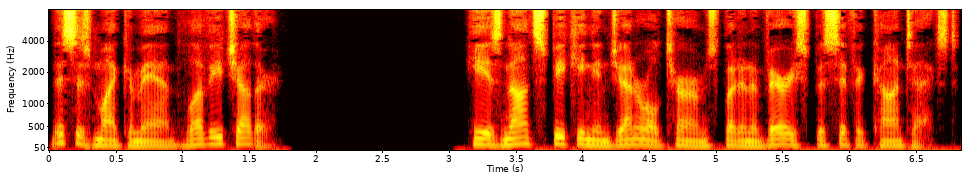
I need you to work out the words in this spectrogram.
This is my command love each other. He is not speaking in general terms but in a very specific context.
